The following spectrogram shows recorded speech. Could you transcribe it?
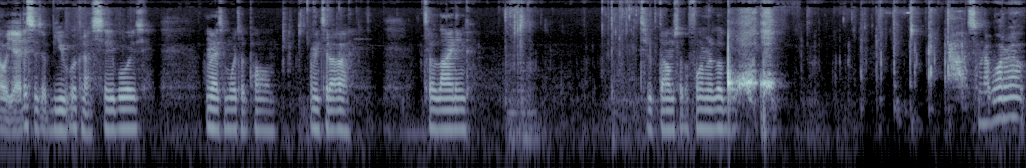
Oh yeah, this is a beaut. What can I say, boys? I'm gonna add some more to the palm. I mean to the uh, to the lining. To the thumb so it'll form a little bit. That water out.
